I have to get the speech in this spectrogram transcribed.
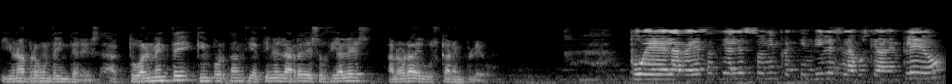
Y una pregunta de interés. Actualmente, ¿qué importancia tienen las redes sociales a la hora de buscar empleo? Pues las redes sociales son imprescindibles en la búsqueda de empleo,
